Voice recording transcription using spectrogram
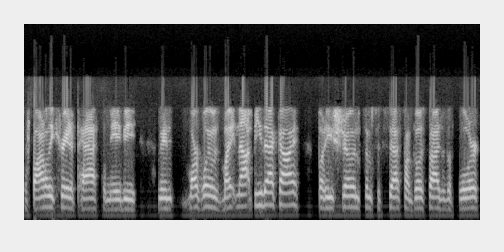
to finally create a path to maybe, I mean, Mark Williams might not be that guy, but he's shown some success on both sides of the floor,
